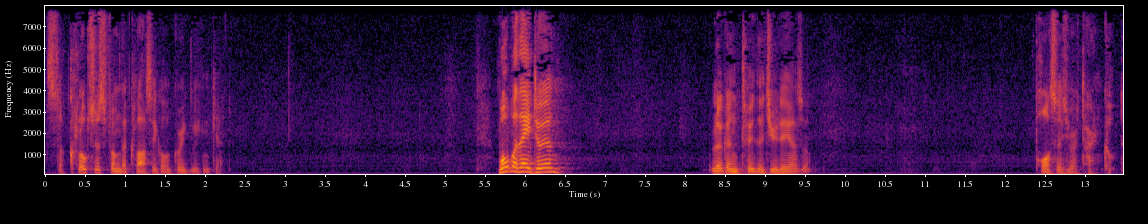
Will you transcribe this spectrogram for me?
It's the closest from the classical Greek we can get. What were they doing? Looking to the Judaism. Paul says you're a turncoat.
